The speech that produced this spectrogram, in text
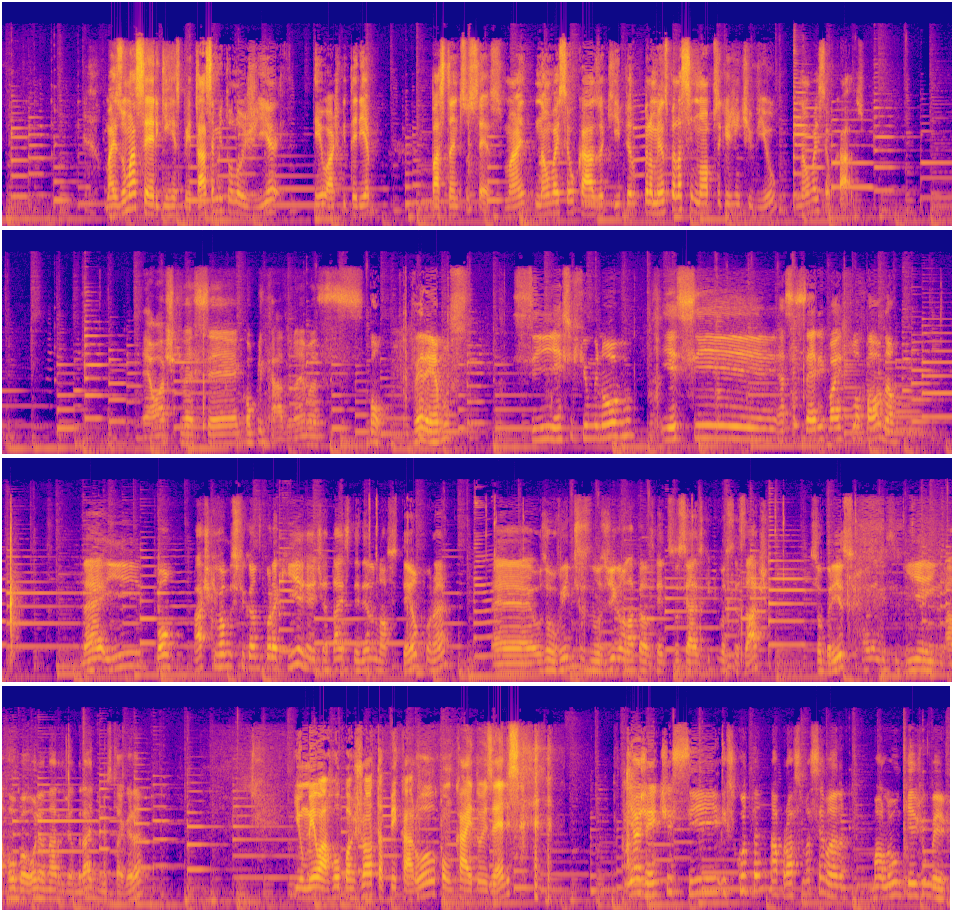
Mas uma série que respeitasse a mitologia, eu acho que teria bastante sucesso. Mas não vai ser o caso aqui, pelo, pelo menos pela sinopse que a gente viu, não vai ser o caso. É, eu acho que vai ser complicado, né? Mas, bom, veremos se esse filme novo e esse essa série vai flopar ou não. Né? E, bom, acho que vamos ficando por aqui. A gente já está estendendo o nosso tempo, né? É, os ouvintes nos digam lá pelas redes sociais o que, que vocês acham sobre isso. Podem me seguir em arroba no Instagram. E o meu arroba com K e dois L's. E a gente se escuta na próxima semana. Malu, um queijo, um beijo.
